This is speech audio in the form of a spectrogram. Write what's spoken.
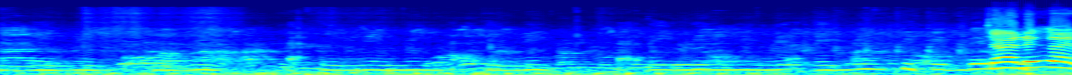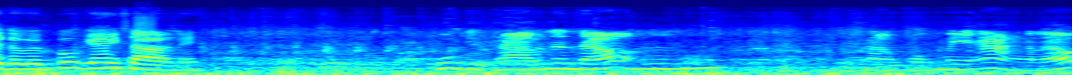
ตีนดิตะตีนดิตะตีนดิตะตีนดิตะตีนดิตะตีนดิตะตีนดิใช่หรือเอ้ยตัวไปปลูกยังเช้านี่พูดอยู่ทางนั่นแล้วทางของแม่อ่างแล้ว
